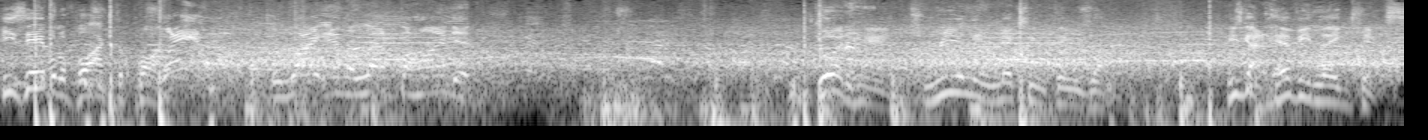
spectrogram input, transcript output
He's able to block the punch. Wham! The right and the left behind it. Good hands, really kicks.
